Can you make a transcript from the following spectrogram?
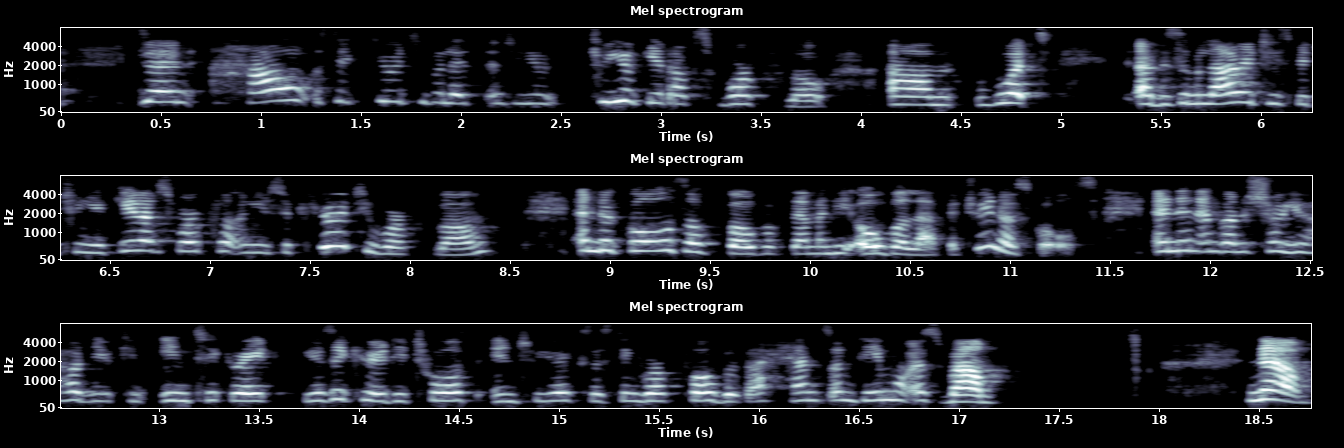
then how security relates into your to your GitOps workflow. Um, what are the similarities between your GitOps workflow and your security workflow, and the goals of both of them and the overlap between those goals. And then I'm going to show you how you can integrate your security tools into your existing workflow with a hands-on demo as well. Now,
